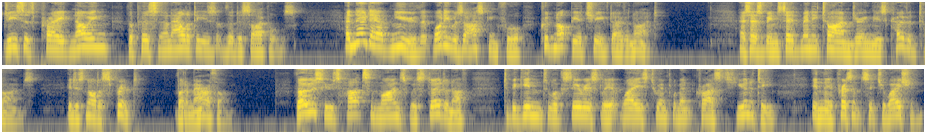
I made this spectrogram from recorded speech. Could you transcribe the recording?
Jesus prayed knowing the personalities of the disciples, and no doubt knew that what he was asking for could not be achieved overnight. As has been said many times during these COVID times, it is not a sprint, but a marathon. Those whose hearts and minds were stirred enough to begin to look seriously at ways to implement Christ's unity in their present situation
